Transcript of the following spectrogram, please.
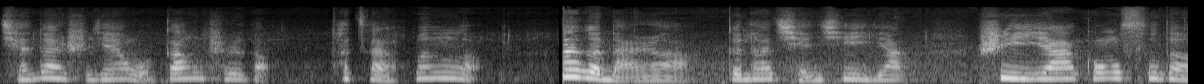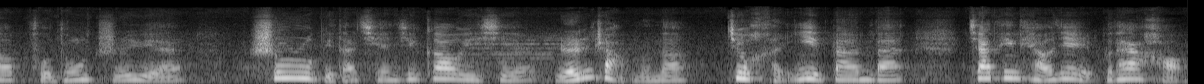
前段时间我刚知道他再婚了。那个男人啊，跟他前妻一样，是一家公司的普通职员，收入比他前妻高一些，人长得呢就很一般般，家庭条件也不太好。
